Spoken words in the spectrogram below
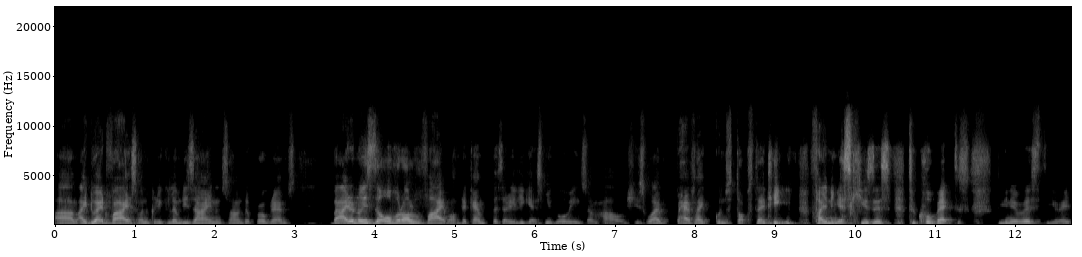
um, i do advise on curriculum design and some of the programs but I don't know, it's the overall vibe of the campus that really gets me going somehow, which is why perhaps I couldn't stop studying, finding excuses to go back to, university, right?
